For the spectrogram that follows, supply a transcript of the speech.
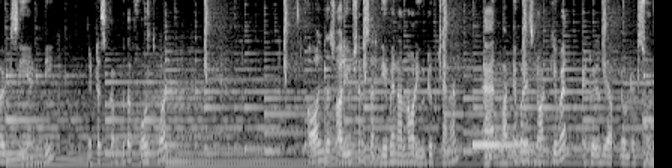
Third C and D. Let us come to the fourth one. All the solutions are given on our YouTube channel, and whatever is not given, it will be uploaded soon.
